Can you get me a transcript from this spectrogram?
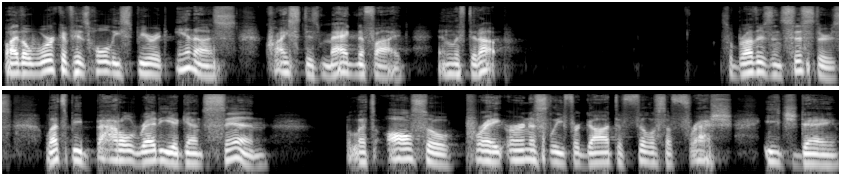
by the work of his Holy Spirit in us, Christ is magnified and lifted up. So, brothers and sisters, let's be battle ready against sin, but let's also pray earnestly for God to fill us afresh each day.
